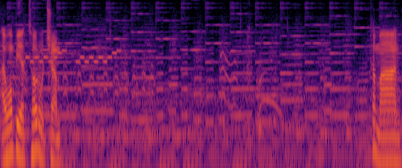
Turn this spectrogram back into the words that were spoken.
I won't be a total chump. Come on.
